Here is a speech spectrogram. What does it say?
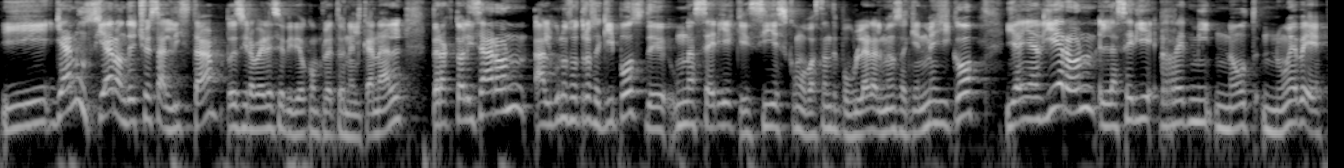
y ya anunciaron, de hecho, esa lista, puedes ir a ver ese video completo en el canal, pero actualizaron algunos otros equipos de una serie que sí es como bastante popular, al menos aquí en México, y añadieron la serie Redmi Note 9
